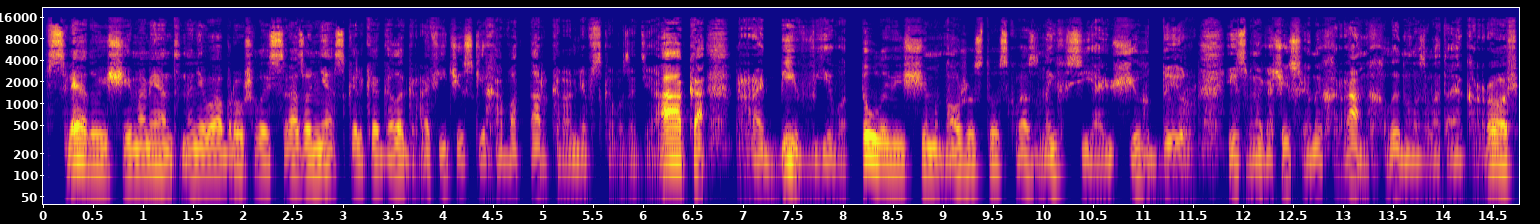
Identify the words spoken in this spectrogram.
В следующий момент на него обрушилось сразу несколько голографических аватар королевского зодиака, пробив в его туловище множество сквозных сияющих дыр. Из многочисленных ран хлынула золотая кровь,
